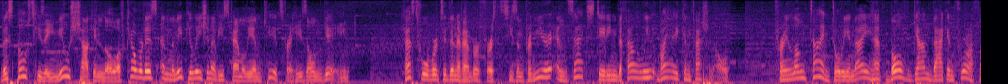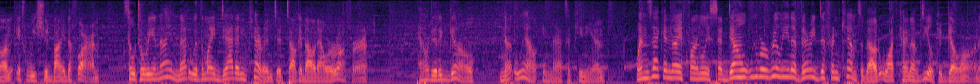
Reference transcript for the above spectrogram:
This post is a new shocking law of cowardice and manipulation of his family and kids for his own gain. Fast forward to the November 1st season premiere and Zach stating the following via a confessional. For a long time, Tori and I have both gone back and forth on if we should buy the farm, so Tori and I met with my dad and Caryn to talk about our offer. How did it go? Not well, in Matt's opinion. When Zach and I finally sat down, we were really in a very different camp about what kind of deal could go on,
